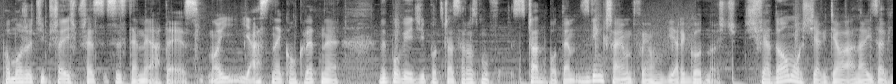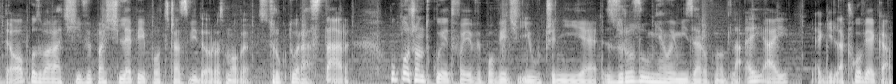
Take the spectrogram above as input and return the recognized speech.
pomoże ci przejść przez systemy ATS. No i jasne, konkretne wypowiedzi podczas rozmów z chatbotem zwiększają twoją wiarygodność. Świadomość, jak działa analiza wideo, pozwala ci wypaść lepiej podczas wideorozmowy. Struktura STAR uporządkuje twoje wypowiedzi i uczyni je zrozumiałymi zarówno dla AI, jak i dla człowieka.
